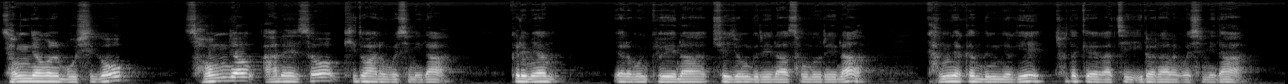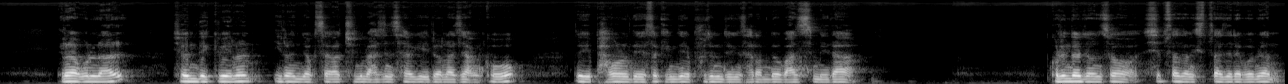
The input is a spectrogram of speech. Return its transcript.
성령을 모시고 성령 안에서 기도하는 것입니다. 그러면 여러분 교회나 죄종들이나 성도들이나 강력한 능력이 초대교회 같이 일어나는 것입니다. 그러나 오늘날 현대교회는 이런 역사가 주님 하신 사역이 일어나지 않고 또 이 방언에 대해서 굉장히 부정적인 사람도 많습니다. 고린도전서 14장 14절에 보면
